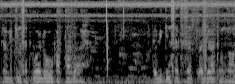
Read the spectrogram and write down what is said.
Kita bikin satu waduh patah lah kita bikin satu-satu aja teman-teman.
